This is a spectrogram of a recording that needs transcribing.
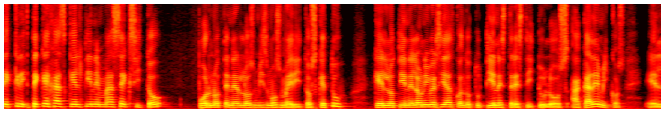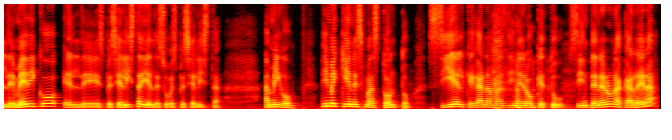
te, te quejas que él tiene más éxito por no tener los mismos méritos que tú. Que él no tiene la universidad cuando tú tienes tres títulos académicos: el de médico, el de especialista y el de subespecialista. Amigo, dime quién es más tonto: si él que gana más dinero que tú sin tener una carrera,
